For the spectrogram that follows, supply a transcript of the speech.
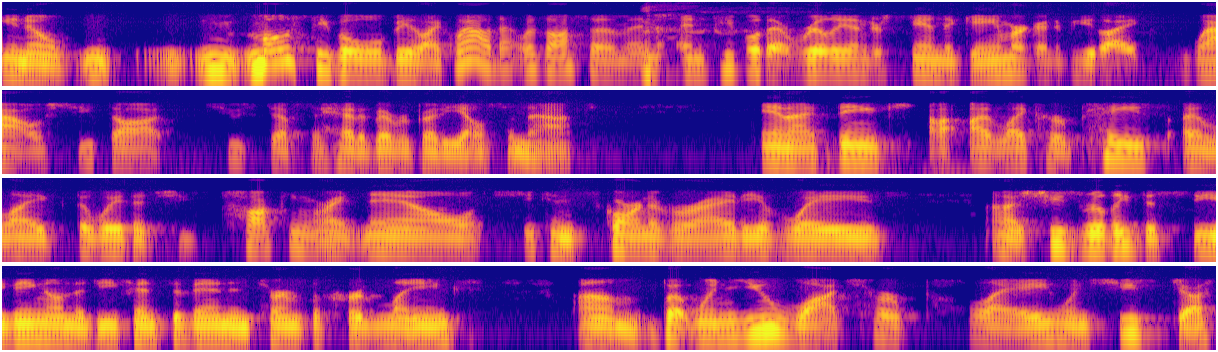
you know, m- most people will be like, wow, that was awesome. And, and people that really understand the game are going to be like, wow, she thought two steps ahead of everybody else in that. And I think I, I like her pace. I like the way that she's talking right now. She can score in a variety of ways. Uh, she's really deceiving on the defensive end in terms of her length. Um, but when you watch her play, when she's just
